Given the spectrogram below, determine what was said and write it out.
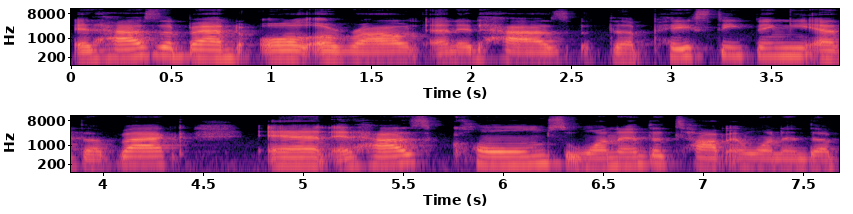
It has a band all around and it has the pasty thingy at the back and it has combs, one at the top and one in the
